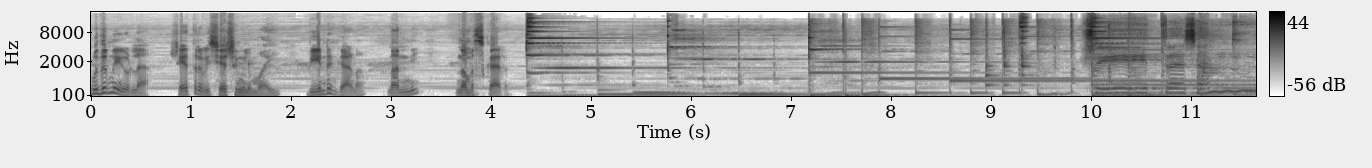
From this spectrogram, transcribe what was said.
പുതുമയുള്ള ക്ഷേത്രവിശേഷങ്ങളുമായി വീണ്ടും കാണാം. നന്ദി നമസ്കാരം. ക്ഷേത്രസന്നിധിയിലമരുന്ന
